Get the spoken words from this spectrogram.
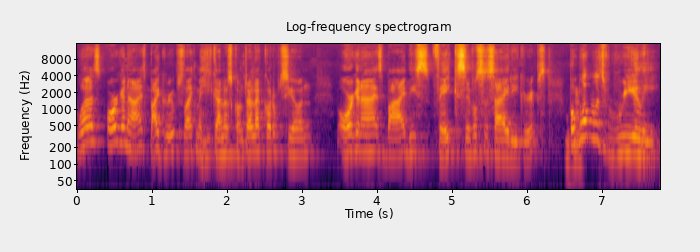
was organized by groups like Mexicanos contra la Corrupción, organized by these fake civil society groups. But mm-hmm. what was really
